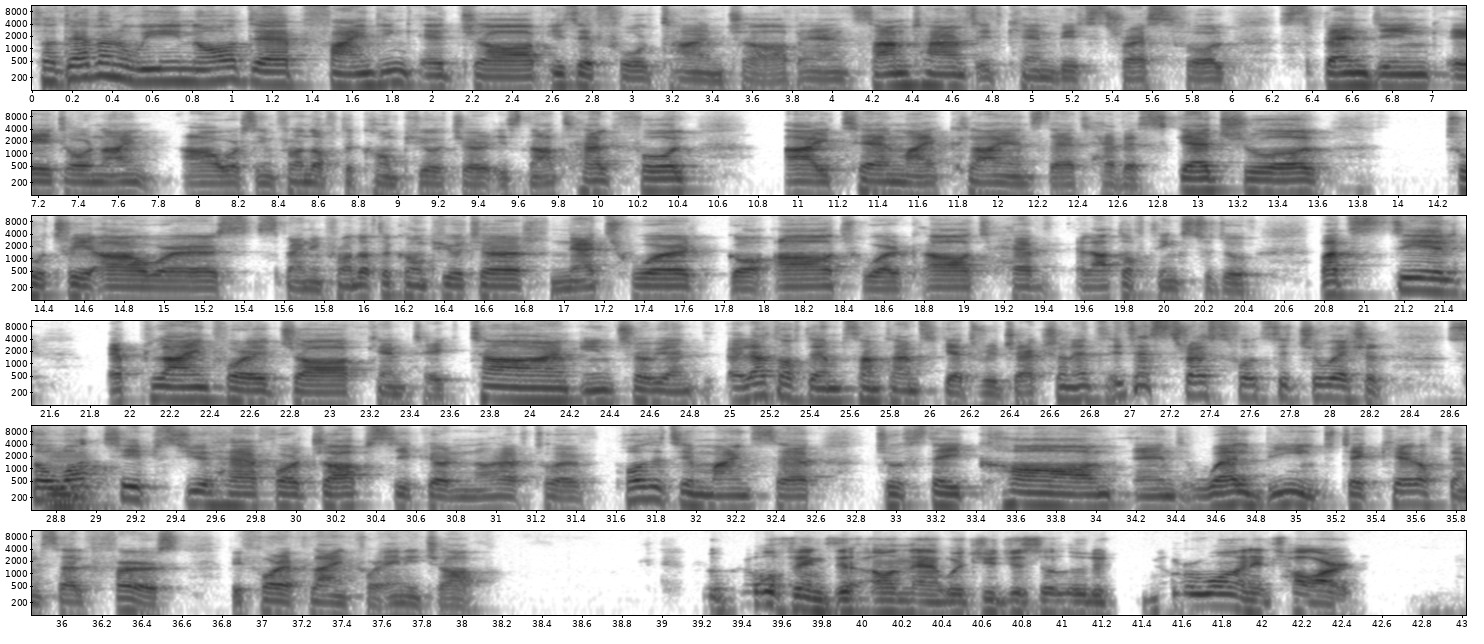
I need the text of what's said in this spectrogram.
So Devon, we know that finding a job is a full-time job and sometimes it can be stressful. Spending eight or nine hours in front of the computer is not helpful. I tell my clients that have a schedule, two, three hours spend in front of the computer, network, go out, work out, have a lot of things to do. But still, applying for a job can take time, interview, and a lot of them sometimes get rejection. It's, it's a stressful situation. So mm. what tips you have for job seeker in order to have positive mindset, to stay calm and well-being, to take care of themselves first before applying for any job? A couple things on that, which you just alluded. to. Number one, it's hard.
